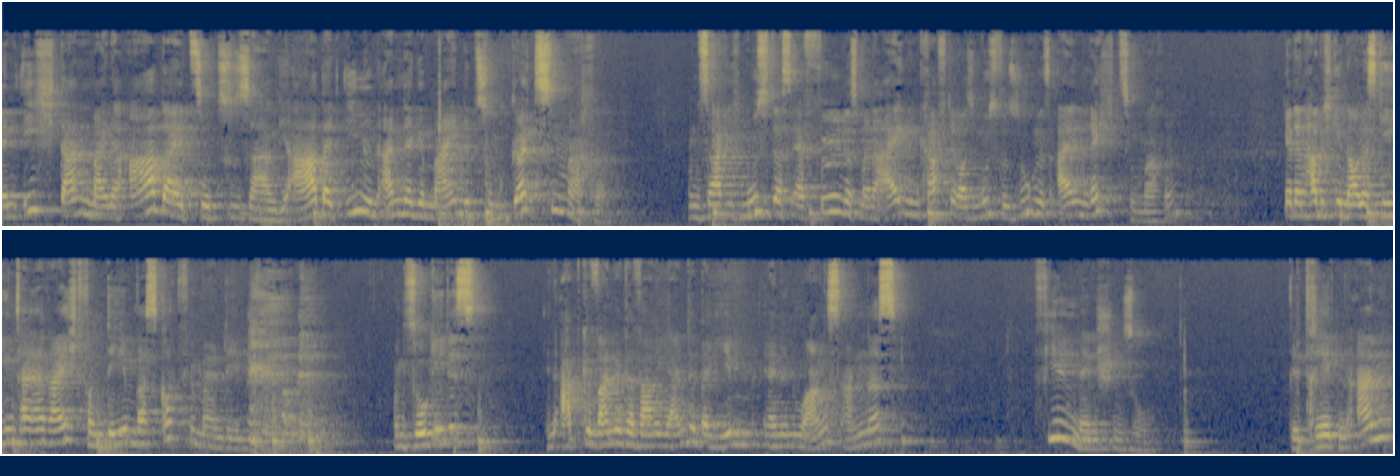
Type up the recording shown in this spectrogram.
wenn ich dann meine Arbeit sozusagen, die Arbeit in und an der Gemeinde zum Götzen mache und sage, ich muss das erfüllen, aus meiner eigenen Kraft heraus, muss versuchen, es allen recht zu machen, ja, dann habe ich genau das Gegenteil erreicht von dem, was Gott für mein Leben will. Und so geht es in abgewandelter Variante bei jedem eine Nuance anders, vielen Menschen so. Wir treten an,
